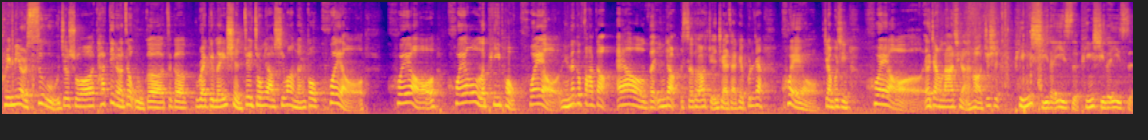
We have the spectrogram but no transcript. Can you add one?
Premier Su 就说他定了这五个这个 regulation，最重要希望能够 quell quell quell the people quell。你那个发到 l 的音要舌头要卷起来才可以，不能这样 quell 这样不行。 Quell 要这样拉起来哈，就是平息的意思，平息的意思。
